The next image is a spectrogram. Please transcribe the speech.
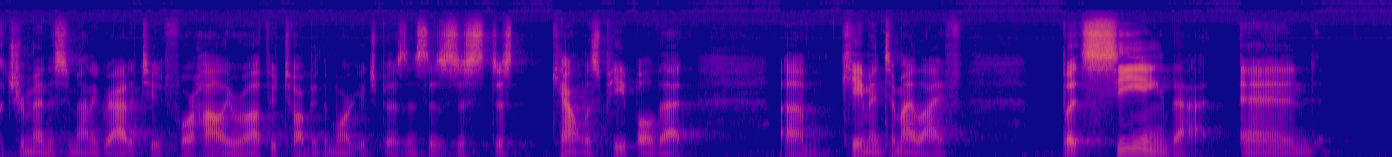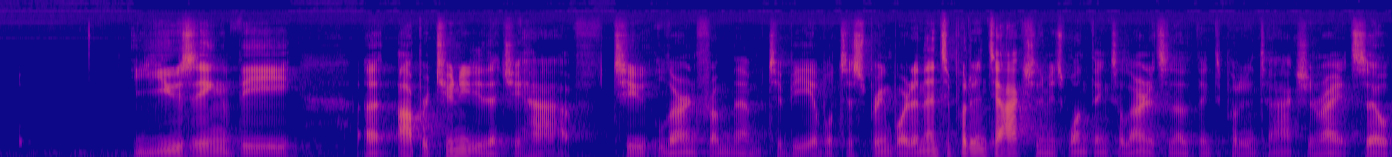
a tremendous amount of gratitude for. Holly Roth, who taught me the mortgage business. There's just just countless people that um, came into my life, but seeing that and using the uh, opportunity that you have to learn from them, to be able to springboard, and then to put it into action. I mean, it's one thing to learn; it's another thing to put it into action, right? So.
